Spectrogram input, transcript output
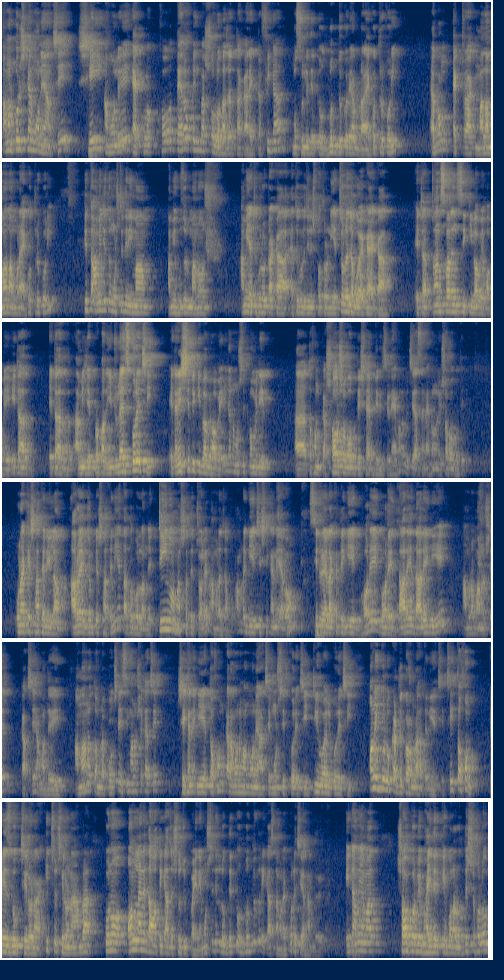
আমার পরিষ্কার মনে আছে, সেই আমলে এক লক্ষ তেরো কিংবা ষোলো হাজার টাকার একটা ফিগার মুসল্লিদেরকে উদ্বুদ্ধ করে আমরা একত্র করি এবং এক ট্রাক মালামাল আমরা একত্র করি। কিন্তু আমি যেহেতু মসজিদের ইমাম, আমি হুজুর মানুষ, আমি এতগুলো টাকা, এতগুলো জিনিসপত্র নিয়ে চলে যাব একা একা, এটার ট্রান্সপারেন্সি কীভাবে হবে, এটার এটার আমি যে প্রপার ইউটিলাইজ করেছি, এটা নিশ্চিত কীভাবে হবে, এই জন্য মসজিদ কমিটির তখনকার সহসভাপতি সাহেব যিনি ছিলেন এখনও বেঁচে আছেন, এখন উনি সভাপতি। ওনাকে সাথে নিলাম আরও একজনকে সাথে নিয়ে তারপর বললাম যে, টিম আমার সাথে চলেন, আমরা যাব। আমরা গিয়েছি সেখানে এবং সিডর এলাকাতে গিয়ে ঘরে ঘরে দাঁড়ে দাঁড়ে গিয়ে আমরা মানুষের কাছে, আমাদের এই আমানত আমরা পৌঁছেছি মানুষের কাছে। সেখানে গিয়ে তখনকার আমলে আমার মনে আছে, মসজিদ করেছি, টিউবওয়েল করেছি, অনেকগুলো কার্যক্রম আমরা হাতে নিয়েছি। সেই তখন ফেসবুক ছিল না, কিছু ছিল না, আমরা কোনো অনলাইনে দাওয়াতি কাজের সুযোগ পাইনি। মসজিদের লোকদেরকে উদ্বুদ্ধ করে এই কাজটা আমরা করেছি, আলহামদুলিল্লাহ। এটা আমি আমার সহকর্মী ভাইদেরকে বলার উদ্দেশ্য হলো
